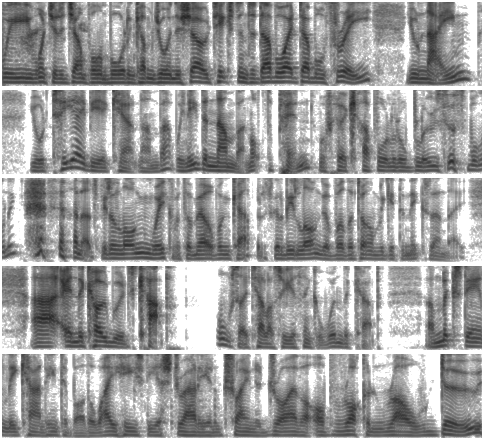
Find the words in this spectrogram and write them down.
We want you to jump on board and come join the show. Text into double eight double three your name, your TAB account number. We need the number, not the pin. We've had a couple of little blues this morning. I know it's been a long week with the Melbourne Cup, but it's going to be longer by the time we get to next Sunday. Uh, and the code words cup. Also, tell us who you think will win the cup. Uh, Mick Stanley can't enter, by the way. He's the Australian trainer driver of Rock N Roll Doo.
